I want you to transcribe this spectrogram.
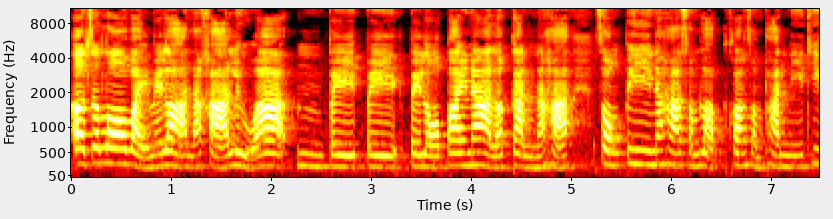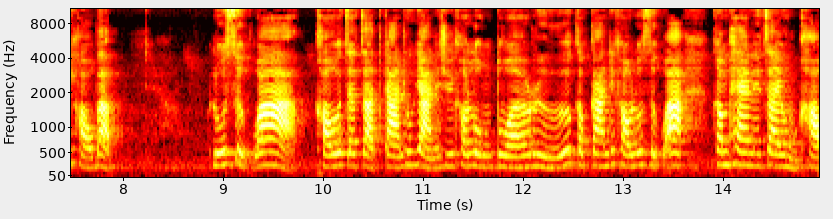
เออจะรอไหวไหมล่ะนะคะ หรือว่าอืมไปไปไปรอป้ายหน้าแล้วกันนะคะสองปีนะคะสำหรับความสัมพันธ์นี้ที่เขาแบบรู้สึกว่าเขาจะจัดการทุกอย่างในชีวิตเขาลงตัว หรือกับการที่เขารู้สึกว่ากำแพงในใจของเขา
